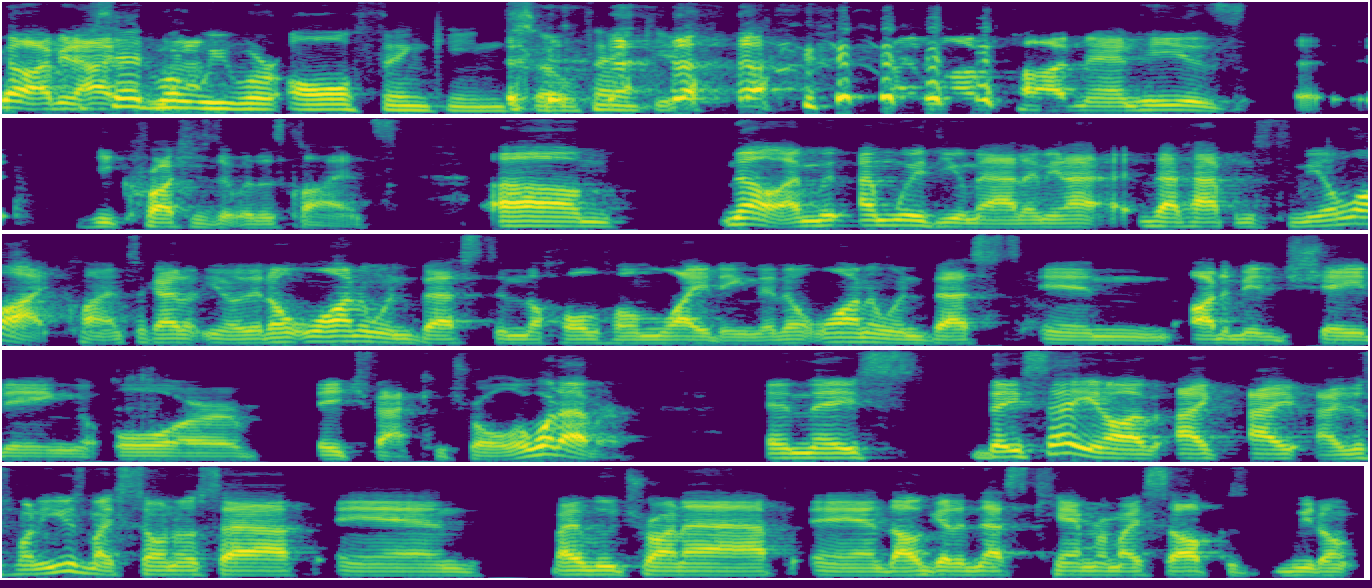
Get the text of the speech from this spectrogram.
no, I mean, I I said what we were all thinking, so thank you. I love Todd, man. He is uh, he crushes it with his clients. Um, no, I'm I'm with you, Matt. I mean, I, that happens to me a lot. Clients like I don't, you know, they don't want to invest in the whole home lighting. They don't want to invest in automated shading or HVAC control or whatever, and they they say, you know, I I I just want to use my Sonos app and my Lutron app, and I'll get a Nest camera myself because we don't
